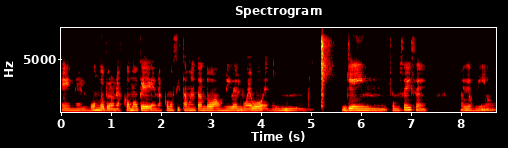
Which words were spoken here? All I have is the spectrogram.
en el mundo, pero no es como que, no es como si estamos entrando a un nivel nuevo en un game, ¿cómo se dice? Ay, Dios mío.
